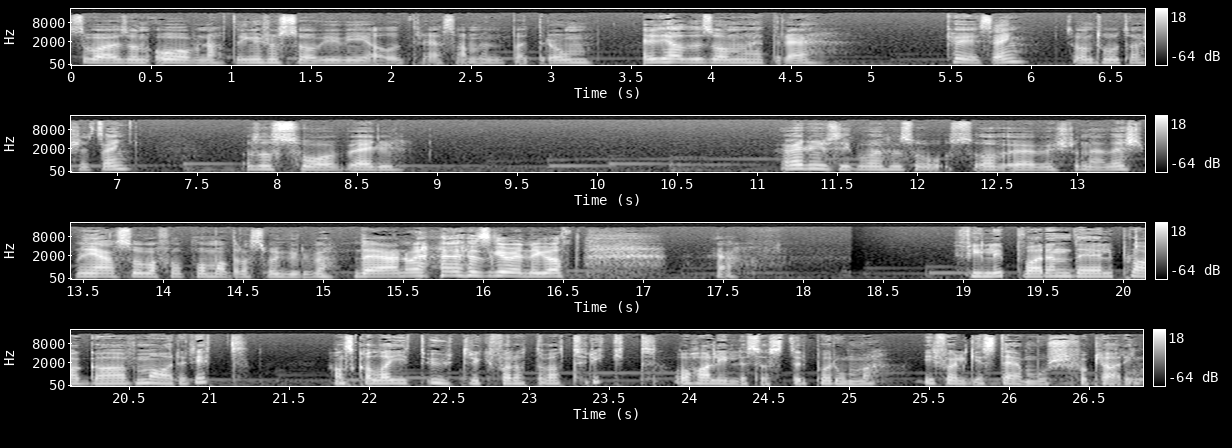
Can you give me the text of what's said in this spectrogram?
Så var det sånn overnattinger, så sov jo vi alle tre sammen på et rom. Eller de hadde sånn, hva heter det, køyeseng. Sånn toetasjesseng. Og så sov vel Jeg er veldig usikker på hvem som sov, sov øverst og nederst, men jeg sov i hvert fall på madrass på gulvet. Det er noe jeg husker veldig godt. Ja. Philip var en del plaga av mareritt. Han skal ha gitt uttrykk for at det var trygt å ha lillesøster på rommet, ifølge stemors forklaring.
